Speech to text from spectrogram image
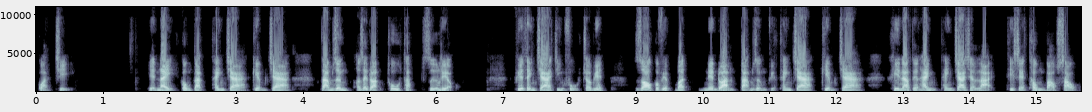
Quản trị. Hiện nay, công tác thanh tra, kiểm tra tạm dừng ở giai đoạn thu thập dữ liệu. Phía thanh tra chính phủ cho biết do có việc bận nên đoàn tạm dừng việc thanh tra, kiểm tra. Khi nào tiến hành thanh tra trở lại thì sẽ thông báo sau.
